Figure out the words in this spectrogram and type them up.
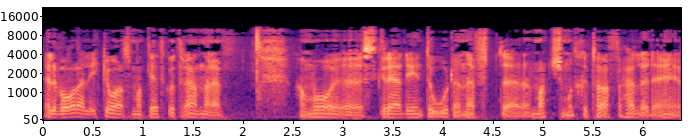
eller vara eller icke vara som Atletico-tränare. Han var, skrädde ju inte orden efter matchen mot Getafe heller. Det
